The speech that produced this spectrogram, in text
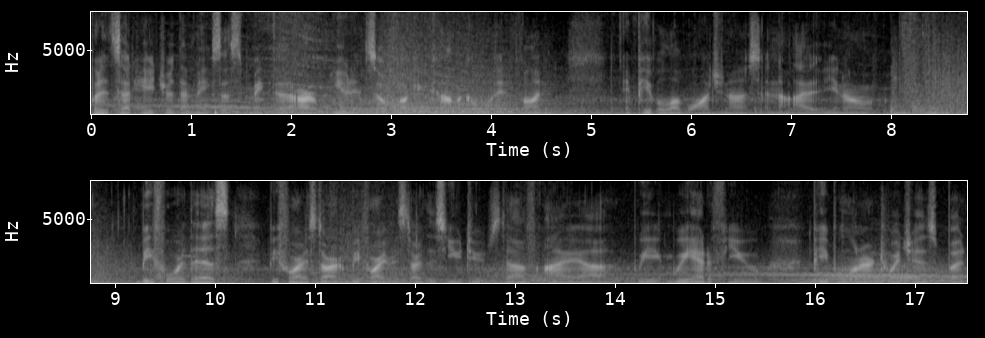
but it's that hatred that makes us make the, our unit so fucking comical and fun, and people love watching us. And I, you know, before this, before I start, before I even start this YouTube stuff, I uh, we we had a few people on our Twitches, but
